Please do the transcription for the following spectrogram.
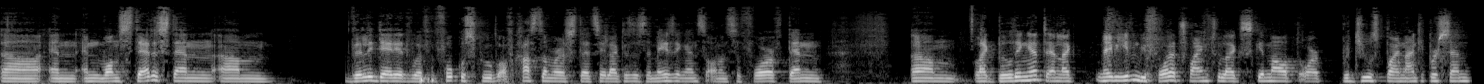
Uh, and and once that is then um, validated with a focus group of customers that say like this is amazing and so on and so forth, then um, like building it and like maybe even before that trying to like skim out or reduce by 90%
